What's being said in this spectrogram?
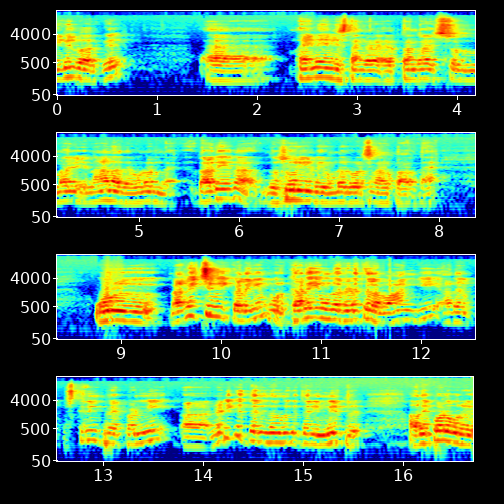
நிகழ்வாக இருக்குது மை நேம் இஸ் தங்க தங்கராஜ் சொன்ன மாதிரி நான் அதை உணர்ந்தேன். அதே தான் இந்த சூரியனுடைய உணர்வு வருஷனாக பார்த்தேன். ஒரு நகைச்சுவை கலைஞன் ஒரு கதையை உணர் இடத்துல வாங்கி அதை ஸ்க்ரீன் ப்ளே பண்ணி நடிக்க தெரிந்தவனுக்கு தெரியும் மீட்ரு அதே போல் ஒரு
